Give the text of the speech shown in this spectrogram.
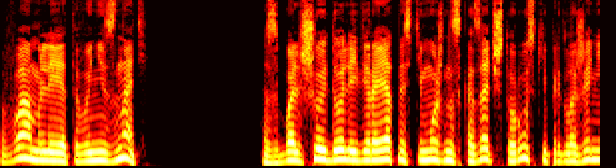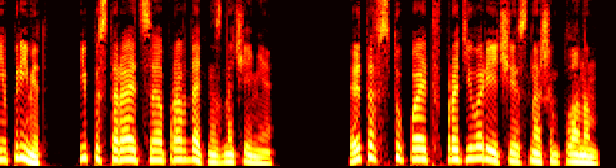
Вам ли этого не знать? С большой долей вероятности можно сказать, что русский предложение примет и постарается оправдать назначение. Это вступает в противоречие с нашим планом.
